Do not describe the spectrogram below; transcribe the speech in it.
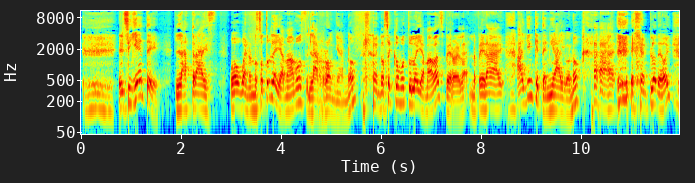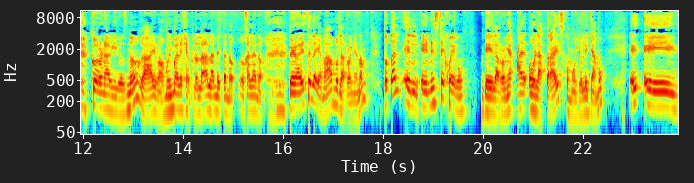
el siguiente, la traes. O bueno, nosotros le llamamos la roña, ¿no? no sé cómo tú la llamabas, pero era, alguien que tenía algo, ¿no? ejemplo de hoy, coronavirus, ¿no? Ay, no, muy mal ejemplo, la, la neta no, ojalá no. Pero a este le llamábamos la roña, ¿no? Total, en, este juego de la roña, o la traes, como yo le llamo, eh, eh,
